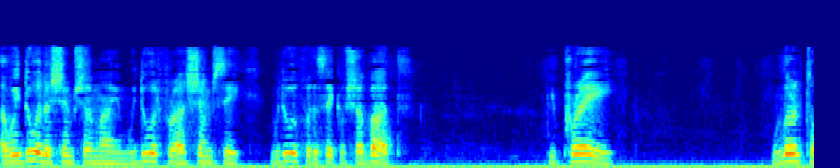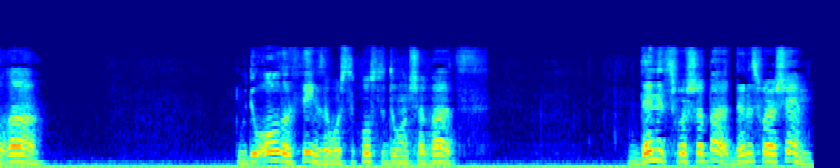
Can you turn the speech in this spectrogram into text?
And we do it Hashem Shamayim. We do it for Hashem's sake. We do it for the sake of Shabbat. We pray. We learn Torah. We do all the things that we're supposed to do on Shabbat. Then it's for Shabbat. Then it's for Hashem.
